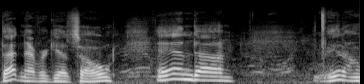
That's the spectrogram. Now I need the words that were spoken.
that never gets old. And, uh, you know,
